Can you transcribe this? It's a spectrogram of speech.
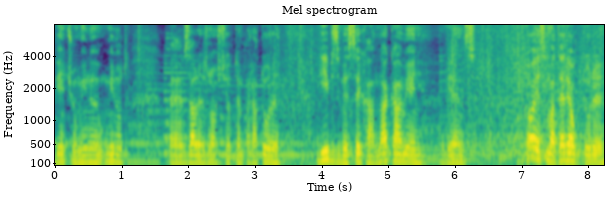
minu- minut, e, w zależności od temperatury, gips wysycha na kamień, więc to jest materiał, który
